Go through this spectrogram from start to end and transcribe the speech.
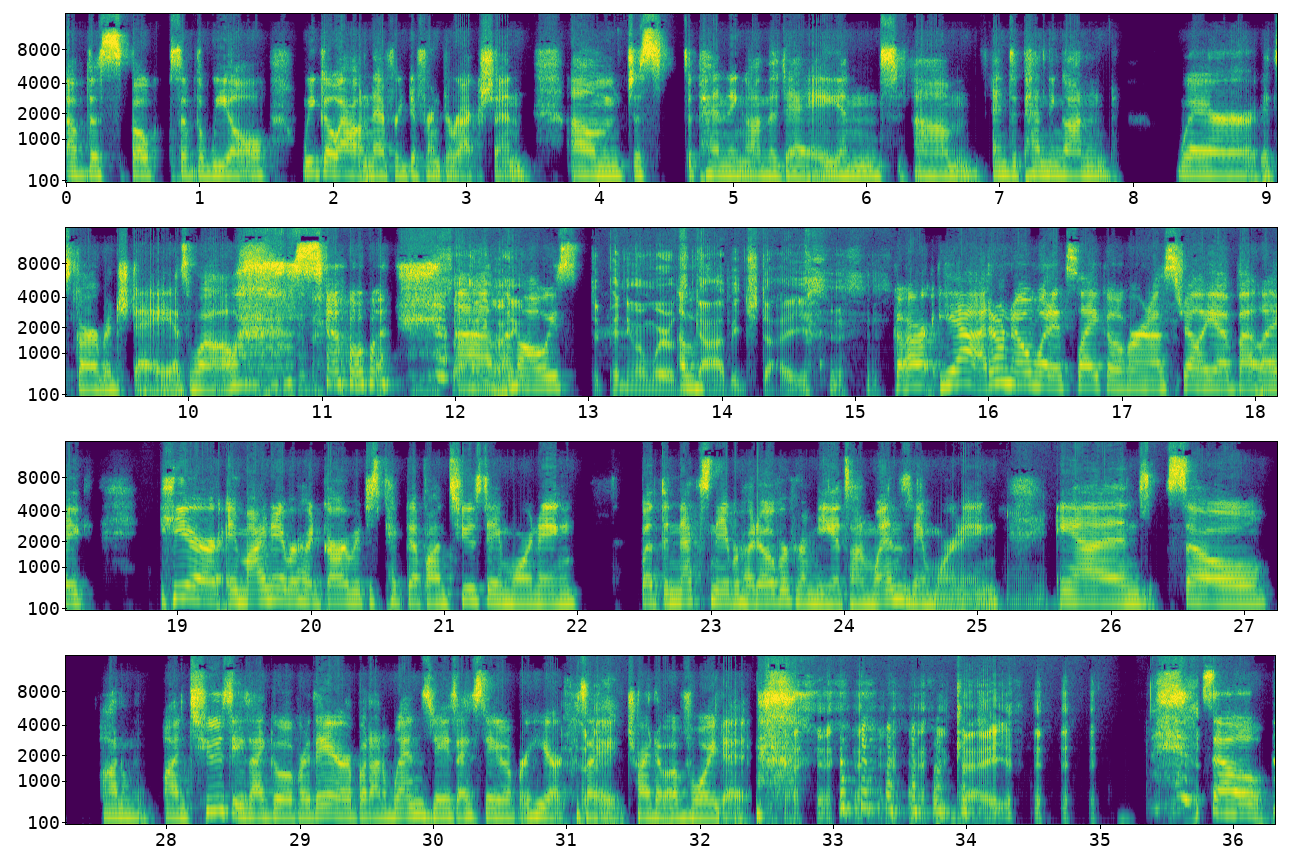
of the spokes of the wheel, we go out in every different direction, um, just depending on the day and um, and depending on where it's garbage day as well. so, so um, I'm always depending on where it's um, garbage day. gar- yeah, I don't know what it's like over in Australia, but like here in my neighborhood, garbage is picked up on Tuesday morning. But the next neighborhood over from me, it's on Wednesday morning. Mm-hmm. And so on on Tuesdays I go over there, but on Wednesdays I stay over here because I try to avoid it. okay. so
